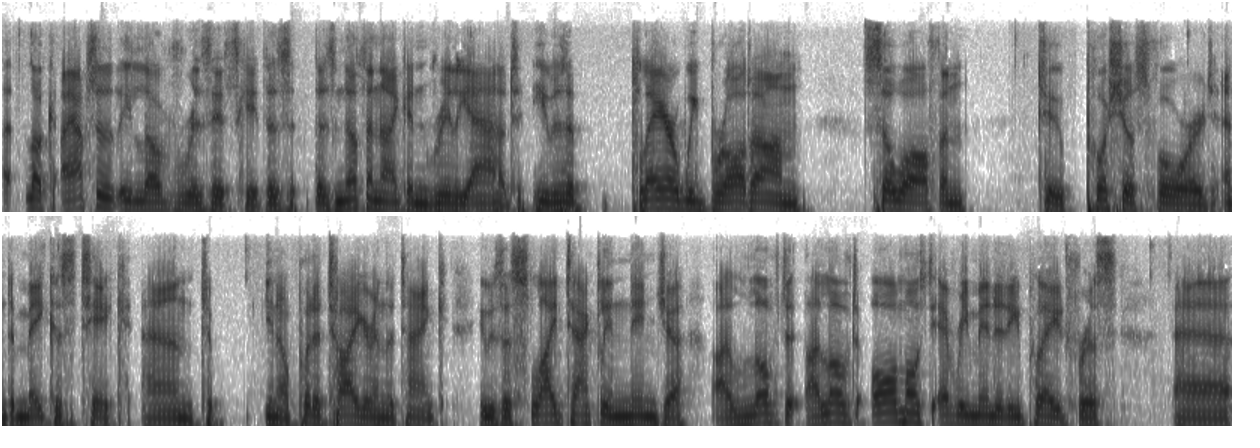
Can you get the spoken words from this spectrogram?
uh, look, I absolutely love Rosicky. There's there's nothing I can really add. He was a player we brought on so often to push us forward and to make us tick and to you know put a tiger in the tank. He was a slide tackling ninja. I loved it. I loved almost every minute he played for us, uh,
